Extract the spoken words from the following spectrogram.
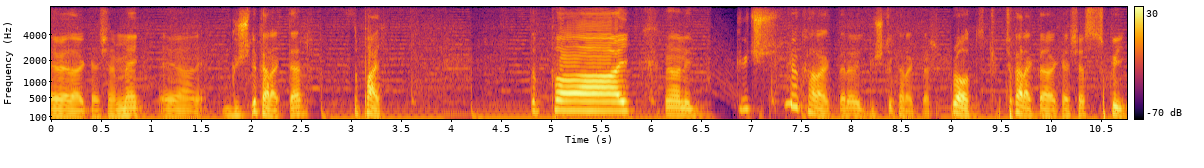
Evet arkadaşlar Mac e, yani güçlü karakter. Spike. Spike. Yani güçlü karakter. Evet güçlü karakter. Rod kötü karakter arkadaşlar. Squeak.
